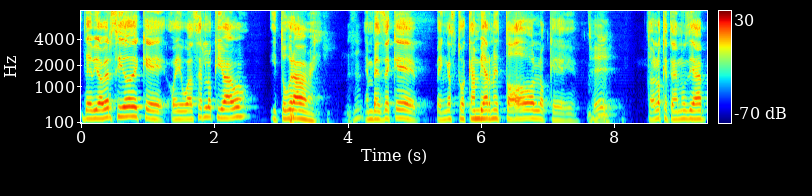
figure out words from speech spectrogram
debió haber sido de que, oye, voy a hacer lo que yo hago y tú grábame. En vez de que vengas tú a cambiarme todo lo que... Sí. Todo lo que tenemos ya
